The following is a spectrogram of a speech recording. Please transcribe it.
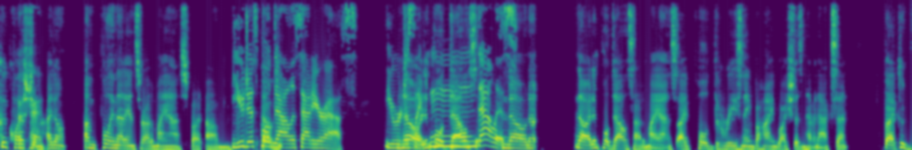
Good question. Okay. I don't, I'm pulling that answer out of my ass, but, um, You just pulled Dallas out of your ass. You were No, just I like, didn't pull "Mm, Dallas- Dallas. no, no, no, I didn't pull Dallas out of my ass. I pulled the reasoning behind why she doesn't have an accent, but I could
